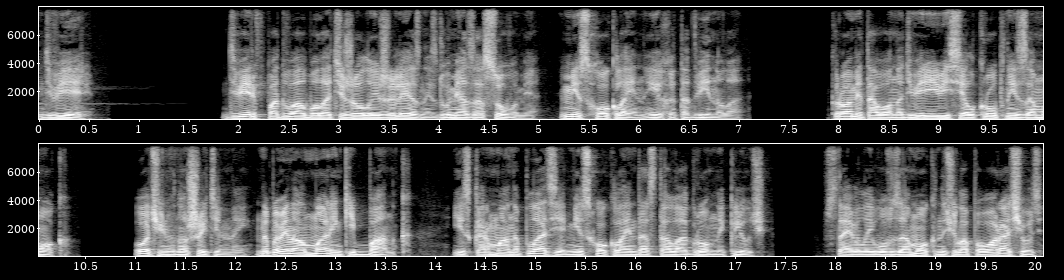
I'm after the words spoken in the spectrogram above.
Дверь. Дверь в подвал была тяжелой и железной, с двумя засовами. Мисс Хоклайн их отодвинула. Кроме того, на двери висел крупный замок. Очень внушительный, напоминал маленький банк. Из кармана платья мисс Хоклайн достала огромный ключ. Вставила его в замок, начала поворачивать.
